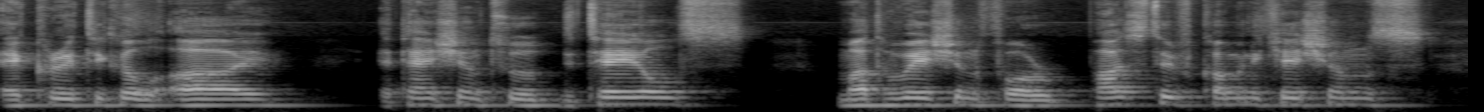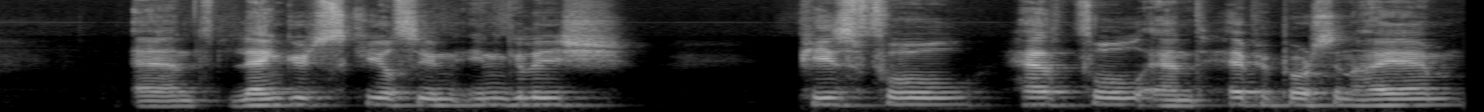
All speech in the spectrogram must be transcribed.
a critical eye, attention to details, motivation for positive communications, and language skills in English, peaceful, helpful, and happy person I am,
